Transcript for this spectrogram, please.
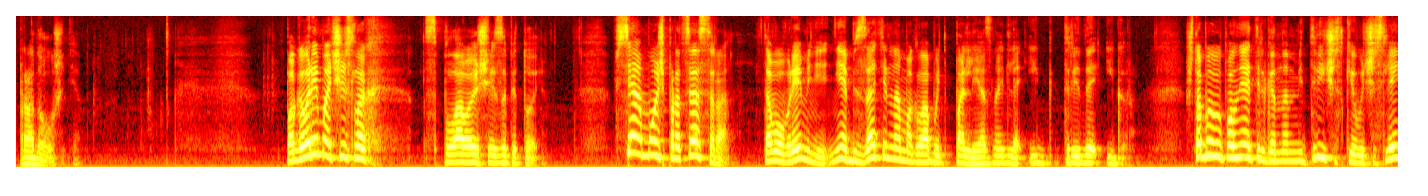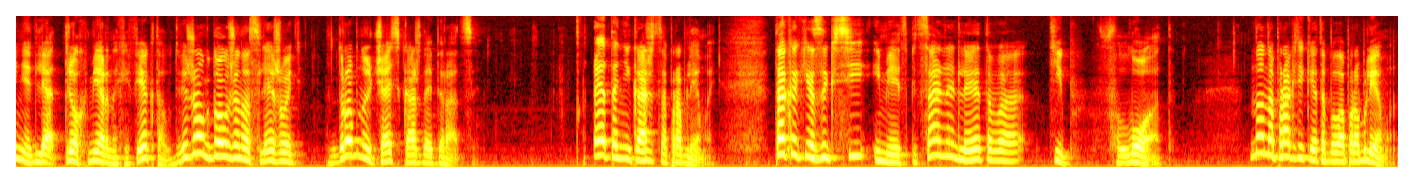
продолжите. Поговорим о числах с плавающей запятой. Вся мощь процессора того времени не обязательно могла быть полезной для 3D игр. Чтобы выполнять тригонометрические вычисления для трехмерных эффектов, движок должен отслеживать дробную часть каждой операции. Это не кажется проблемой, так как язык C имеет специальный для этого тип float. Но на практике это была проблема.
